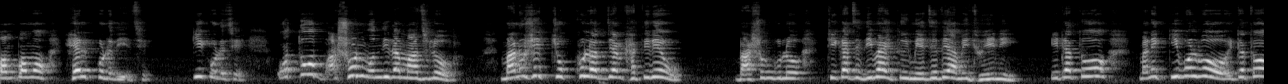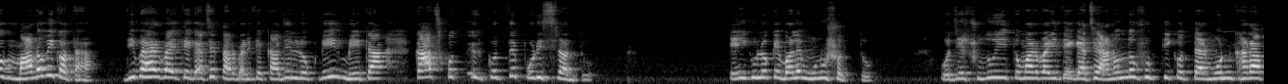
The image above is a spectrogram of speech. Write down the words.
পম্পমও হেল্প করে দিয়েছে। কি করেছে? অত বাসন মন্দিরা মাজলো। মানুষের চক্ষু লজ্জার খাতিরেও বাসনগুলো, ঠিক আছে দি ভাই তুই মেজে দে, আমি ধুয়ে নিই। এটা তো মানে কি বলব? এটা তো মানবিকতা। দি ভাইয়ের বাড়িতে গেছে, তার বাড়িতে কাজের লোক নেই, মেয়েটা কাজ করতে করতে পরিশ্রান্ত। এইগুলোকে বলে মনুষ্যত্ব। ও যে শুধুই তোমার বাড়িতে গেছে আনন্দ ফুর্তি করতে আর মন খারাপ,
